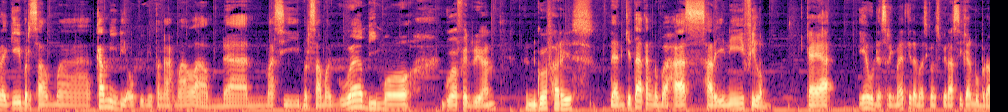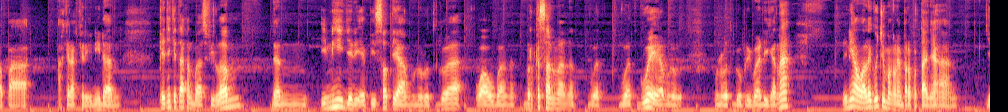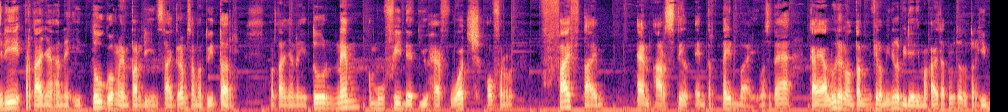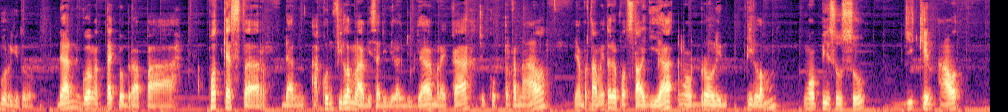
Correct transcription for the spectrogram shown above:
balik lagi bersama kami di Opini Tengah Malam. Dan masih bersama gua Bimo. Gua Fedrian. Dan gue Faris. Dan kita akan ngebahas hari ini film. Kayak ya udah sering banget kita bahas konspirasi kan beberapa akhir-akhir ini. Dan kayaknya kita akan bahas film. Dan ini jadi episode yang menurut gua wow banget, berkesan banget buat buat gue ya menurut menurut gue pribadi. Karena ini awalnya gue cuma ngelempar pertanyaan. Jadi pertanyaannya itu gue ngelempar di Instagram sama Twitter. Pertanyaannya itu name a movie that you have watched over five time and are still entertained by. Maksudnya kayak lu udah nonton film ini lebih dari lima kali tapi lu tetap terhibur gitu loh. Dan gue ngetek beberapa podcaster dan akun film lah bisa dibilang juga mereka cukup terkenal. Yang pertama itu ada Podstalgia ngobrolin film, ngopi susu, geekin out.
